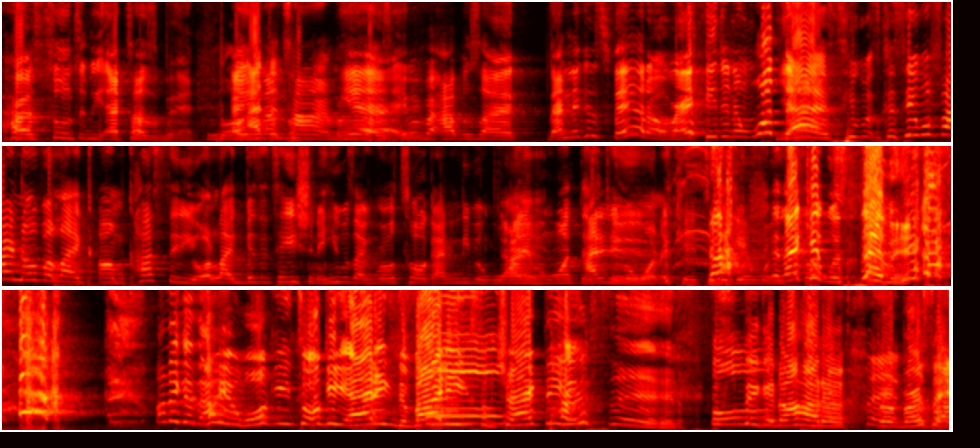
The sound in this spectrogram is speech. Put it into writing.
her soon to be ex husband. Well, at the time, yeah. husband. Remember, I was like, that nigga's fair though, right? He didn't want that. Yes, he was because he was fighting over like um custody or like visitation, and he was like, "Real talk, I didn't even want. I didn't even want this. I didn't kid. even want a kid to begin with." and that So- kid was seven. My niggas out here walking, talking, adding, dividing, Full subtracting. Person. Full Nigga know how to person. reverse an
